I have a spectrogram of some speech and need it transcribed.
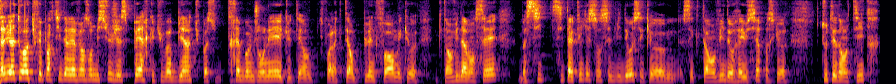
Salut à toi qui fais partie des rêveurs ambitieux, j'espère que tu vas bien, que tu passes une très bonne journée et que tu es, en, pleine forme et que, tu as envie d'avancer. Bah, si si tu as cliqué sur cette vidéo, c'est que tu as envie de réussir parce que tout est dans le titre.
